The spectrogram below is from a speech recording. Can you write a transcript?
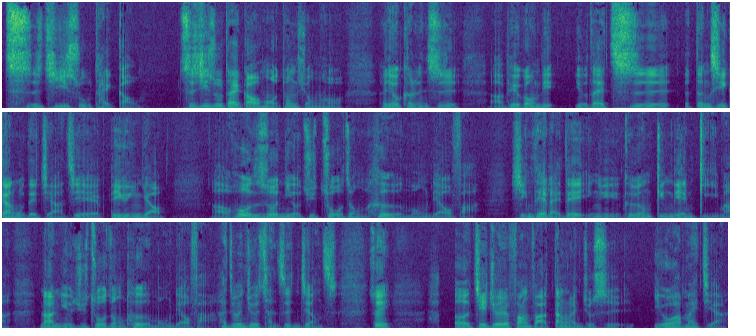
雌激素太高，雌激素太高吼，通常吼很有可能是啊，譬如说你有在吃登西干五的假借避孕药。啊，或者说你有去做这种荷尔蒙疗法，形态来的，因为可以用更年期嘛，那你有去做这种荷尔蒙疗法，它这边就会产生这样子。所以，呃，解决的方法当然就是油啊麦加，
